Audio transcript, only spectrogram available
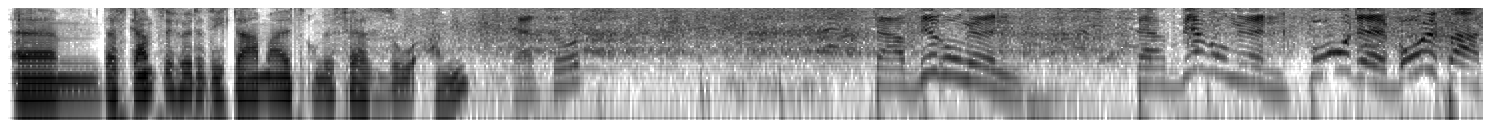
Ähm, das Ganze hörte sich damals ungefähr so an. Herzog. Verwirrungen. Verwirrungen. Bode, Wohlfahrt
